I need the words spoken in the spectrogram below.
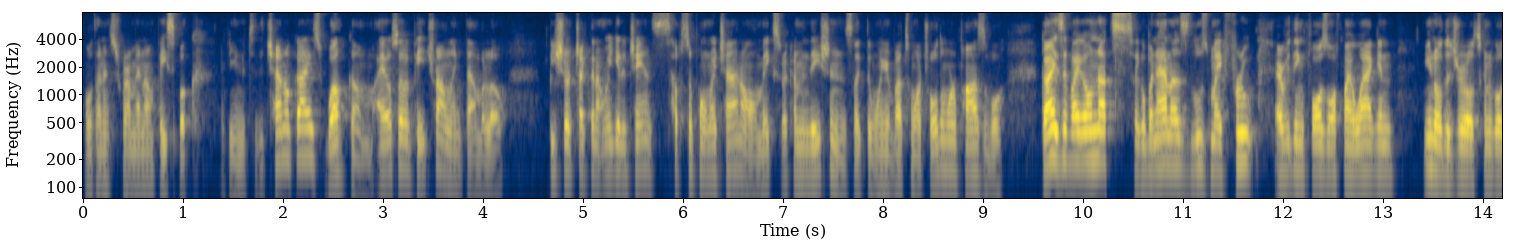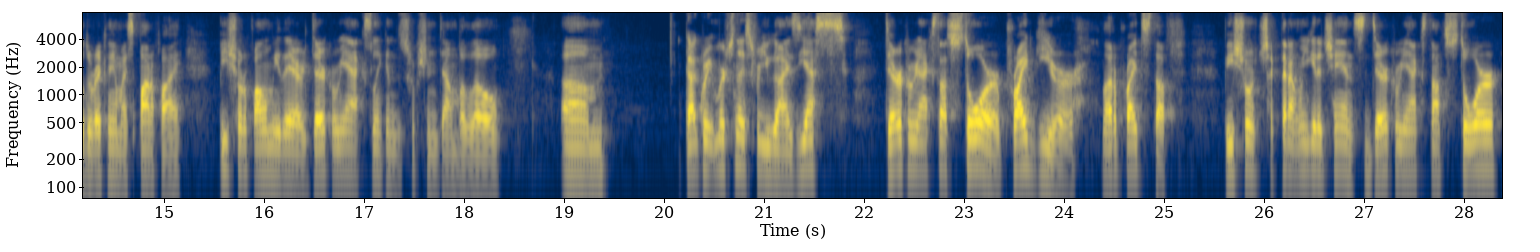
both on Instagram and on Facebook. If you're new to the channel, guys, welcome. I also have a Patreon link down below. Be sure to check that out when you get a chance. Help support my channel. Makes recommendations like the one you're about to watch all the more possible. Guys, if I go nuts, I go bananas, lose my fruit, everything falls off my wagon, you know the drill. It's going to go directly on my Spotify. Be sure to follow me there. Dereck Reacts, link in the description down below. Um, got great merchandise for you guys. Yes, DereckReacts.store, Pride gear, a lot of Pride stuff. Be sure to check that out when you get a chance. DereckReacts.store.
